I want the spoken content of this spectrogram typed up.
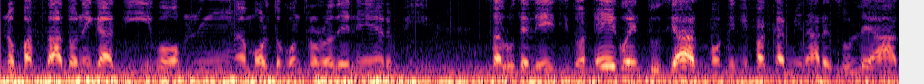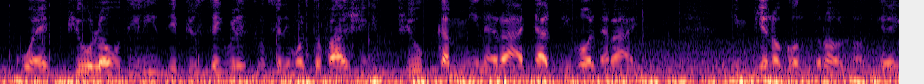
no passato negativo, mm, molto controllo dei nervi, salute d'esito, ego entusiasmo che ti fa camminare sulle acque, più lo utilizzi, più segui le istruzioni molto facili, più camminerai, anzi volerai in pieno controllo, ok?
